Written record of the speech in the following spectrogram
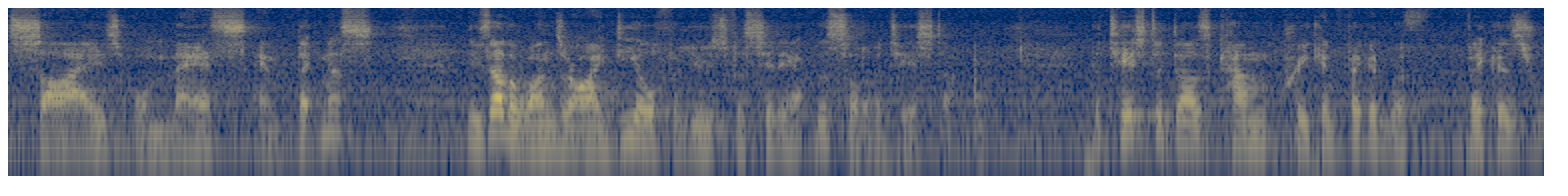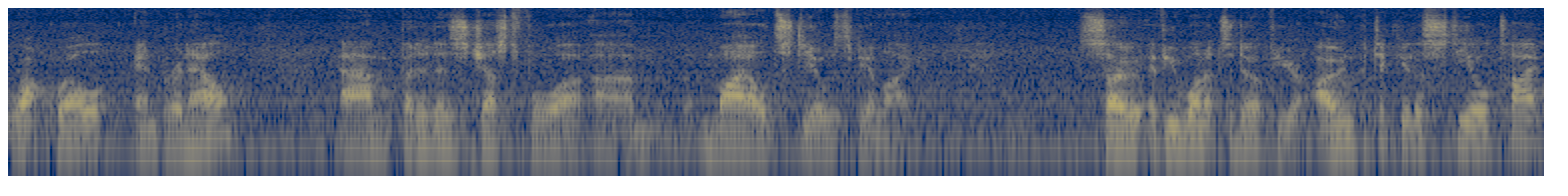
size or mass and thickness. These other ones are ideal for use for setting up this sort of a tester. The tester does come pre-configured with Vickers, Rockwell and Brinell, um, but it is just for um, mild steels if you like. So if you wanted to do it for your own particular steel type,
